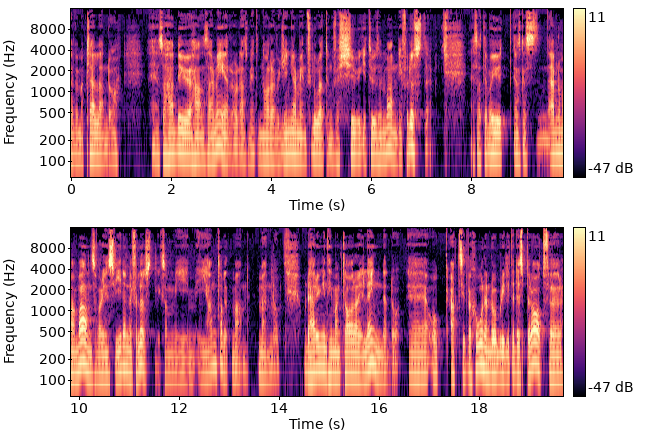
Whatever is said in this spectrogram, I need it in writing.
över McClellan då. Eh, så hade ju hans armé då, den som heter Norra Virginia-armén, förlorat ungefär 20 000 man i förluster. Eh, så att det var ju ett ganska, även om man vann så var det ju en svidande förlust liksom i, i antalet man, män då. Och det här är ju ingenting man klarar i längden då. Eh, och att situationen då blir lite desperat för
